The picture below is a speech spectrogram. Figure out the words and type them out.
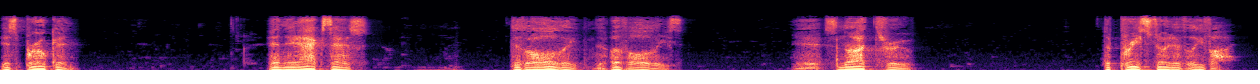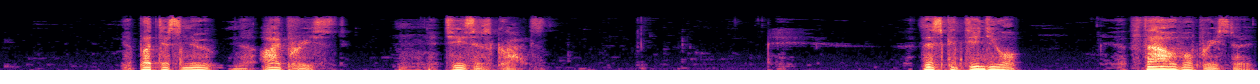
is broken. And the access to the Holy of Holies is not through the priesthood of Levi, but this new high priest, Jesus Christ. This continual fallible priesthood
